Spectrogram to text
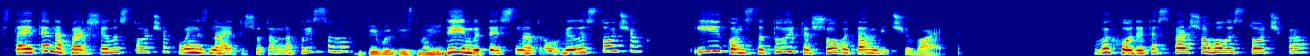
Стаєте на перший листочок, ви не знаєте, що там написано. Дивитесь на інший. Дивитесь на другий листочок і констатуєте, що ви там відчуваєте. Виходите з першого листочка,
